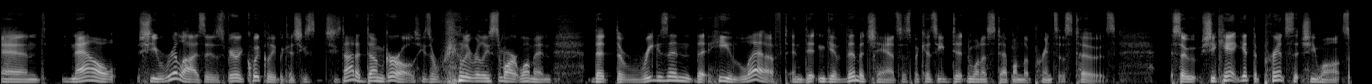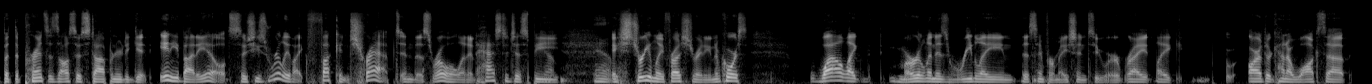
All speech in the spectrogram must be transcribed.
and now she realizes very quickly because she's she's not a dumb girl she's a really really smart woman that the reason that he left and didn't give them a chance is because he didn't want to step on the prince's toes. So she can't get the prince that she wants but the prince is also stopping her to get anybody else. So she's really like fucking trapped in this role and it has to just be Yep. extremely frustrating. And of course while like merlin is relaying this information to her right like arthur kind of walks up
